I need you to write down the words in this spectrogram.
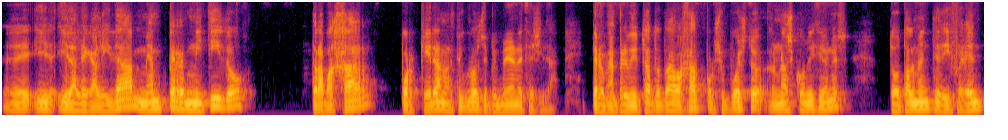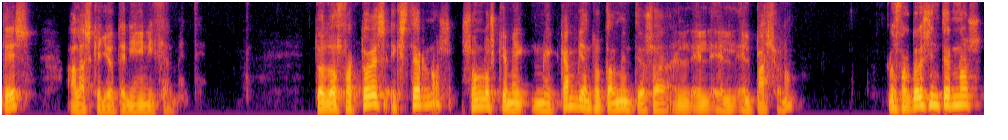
eh, y, la legalidad me han permitido trabajar porque eran artículos de primera necesidad. Pero me han permitido trabajar, por supuesto, en unas condiciones totalmente diferentes a las que yo tenía inicialmente. Entonces, los factores externos son los que me, cambian totalmente el, paso. ¿no? Los factores internos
